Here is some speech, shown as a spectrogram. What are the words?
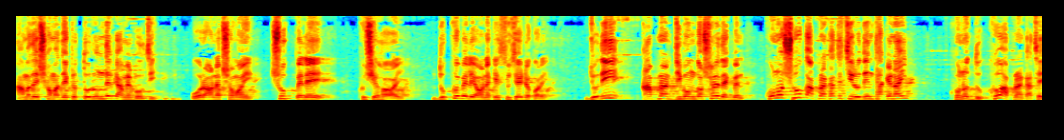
আমাদের সমাজে একটু তরুণদেরকে আমি বলছি, ওরা অনেক সময় সুখ পেলে খুশি হয়, দুঃখ পেলে অনেকে সুইসাইডও করে। যদি আপনার জীবন দর্শনে দেখবেন কোনো সুখ আপনার কাছে চিরদিন থাকে নাই, কোনো দুঃখ আপনার কাছে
